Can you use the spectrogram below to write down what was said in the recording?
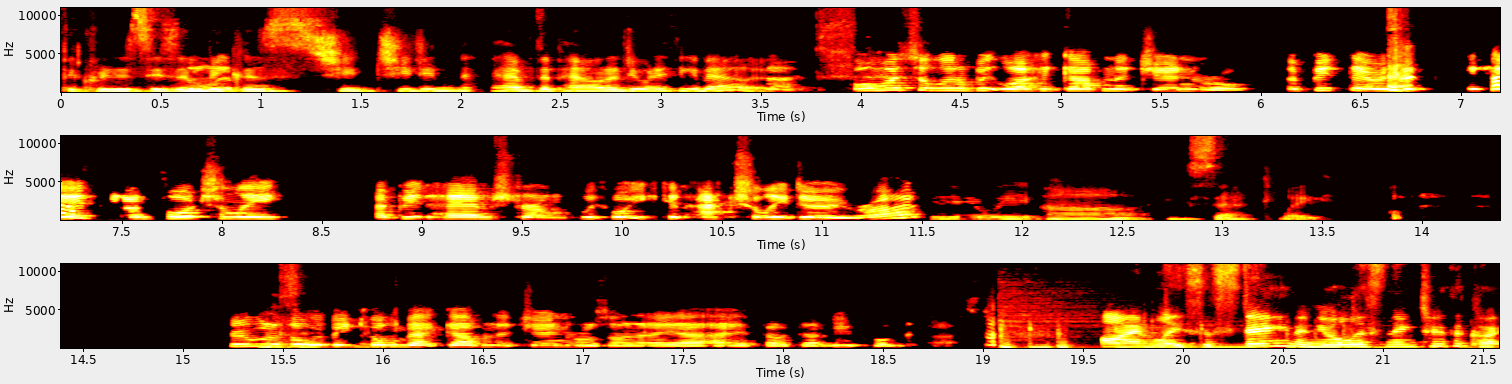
the criticism the because she she didn't have the power to do anything about it. No. Almost a little bit like a governor general. A bit there is a head, unfortunately, a bit hamstrung with what you can actually do. Right? There we are. Exactly. Who would have exactly. thought we'd be talking about governor generals on a uh, AFLW podcast? I'm Lisa Steen, and you're listening to the Coat.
